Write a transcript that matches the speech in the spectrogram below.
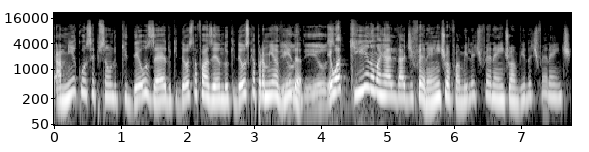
a minha concepção do que Deus é, do que Deus tá fazendo, do que Deus quer pra minha vida. Deus. Eu aqui numa realidade diferente, uma família diferente, uma vida diferente.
